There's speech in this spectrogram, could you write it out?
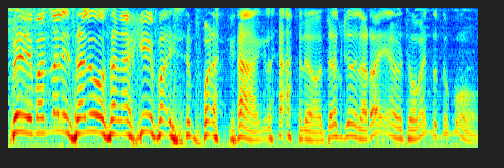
Fede, mandale saludos a la jefa, dice por acá, claro. ¿Estás escuchando la radio en este momento, Tuco?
